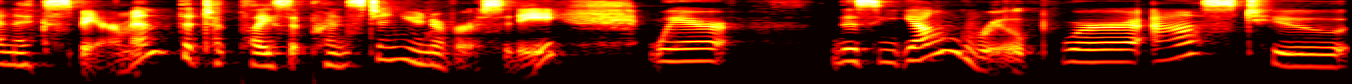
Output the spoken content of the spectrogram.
an experiment that took place at Princeton University where this young group were asked to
